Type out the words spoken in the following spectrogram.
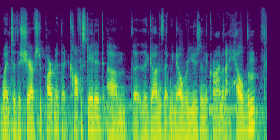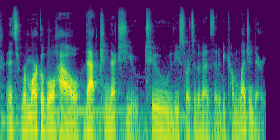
went to the sheriff's department that confiscated um, the, the guns that we know were used in the crime, and I held them. And it's remarkable how that connects you to these sorts of events that have become legendary.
